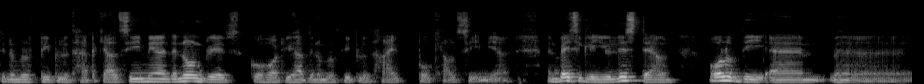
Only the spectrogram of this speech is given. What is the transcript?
the number of people with hypercalcemia. In the non-Graves cohort, you have the number of people with hypocalcemia. And basically, you list down all of the um, uh,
